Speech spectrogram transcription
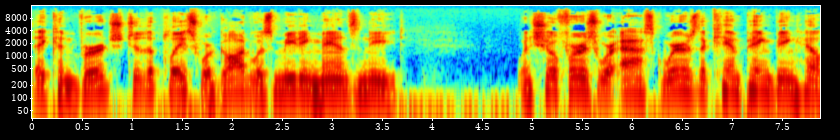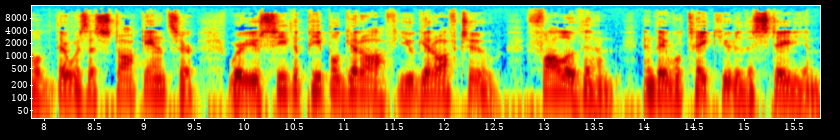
they converged to the place where God was meeting man's need. When chauffeurs were asked, Where is the campaign being held? there was a stock answer Where you see the people get off, you get off too. Follow them, and they will take you to the stadium.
